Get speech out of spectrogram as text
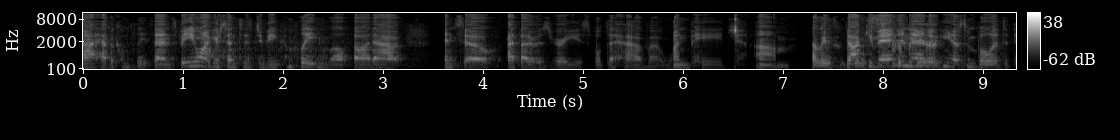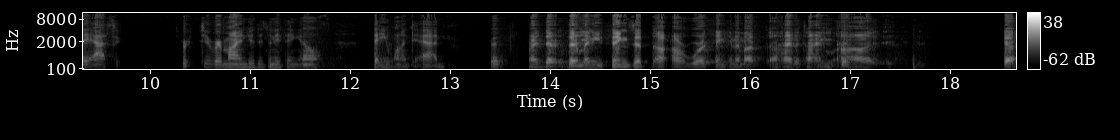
not have a complete sentence, but you want your sentences to be complete and well thought out. And so I thought it was very useful to have a one-page um, Having some things document and then, you know, some bullets that they ask to, to remind you if there's anything else that you wanted to add. Right. There, there are many things that are, are worth thinking about ahead of time. Uh, the,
